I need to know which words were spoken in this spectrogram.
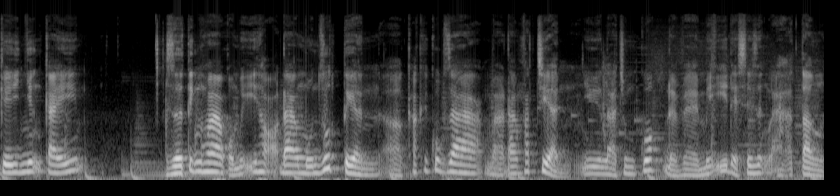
cái những cái giới tinh hoa của Mỹ họ đang muốn rút tiền ở các cái quốc gia mà đang phát triển như là Trung Quốc để về Mỹ để xây dựng lại hạ tầng.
